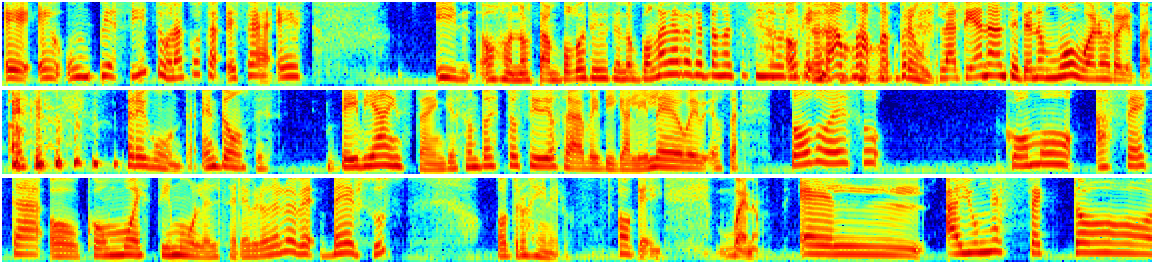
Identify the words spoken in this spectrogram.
Eh, en un piecito, una cosa, esa es... Y, ojo, no, tampoco estoy diciendo, póngale reggaetón a esos hijos. Ok, va- va- va, pregunta. La tía Nancy tiene muy buenos reggaetón. Pregunta. Entonces, Baby Einstein, que son todos estos sitios, o sea, Baby Galileo, baby, o sea, todo eso, ¿cómo afecta o cómo estimula el cerebro del bebé versus otro género? Ok, bueno, el, hay un efecto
